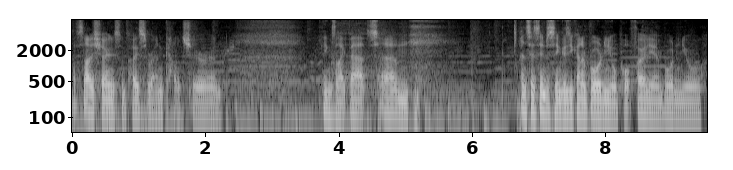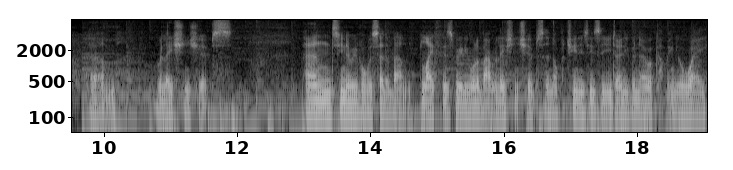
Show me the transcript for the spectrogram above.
I've started sharing some posts around culture and things like that. Um, and so it's interesting because you kind of broaden your portfolio and broaden your um, relationships. And you know, we've always said about life is really all about relationships and opportunities that you don't even know are coming your way.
